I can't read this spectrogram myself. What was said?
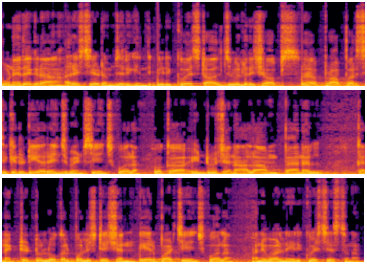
పూణే దగ్గర అరెస్ట్ చేయడం జరిగింది. We request all jewellery shops have proper security arrangements చేయించుకోవాలా? ఒక intrusion alarm panel connected to local police station ఏర్పాటు చేయించుకోవాలా? అని వాళ్ళని రిక్వెస్ట్ చేస్తున్నాం.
